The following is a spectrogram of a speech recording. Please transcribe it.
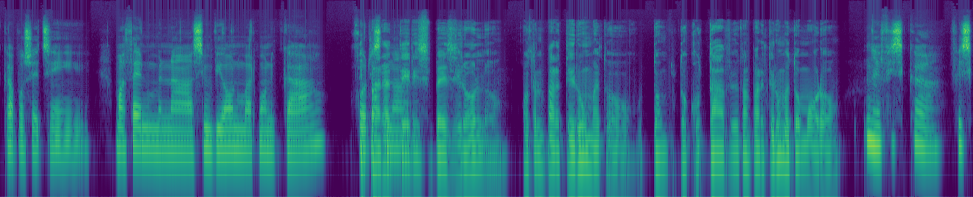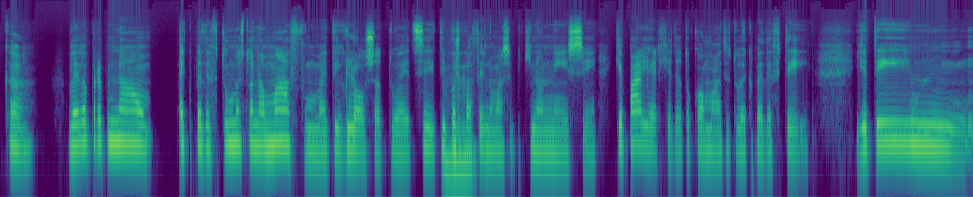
κάπως έτσι μαθαίνουμε να συμβιώνουμε αρμονικά Η χωρίς να... παρατήρηση παίζει ρόλο. Όταν παρατηρούμε το, το, το κουτάβι, όταν παρατηρούμε το μωρό. Ναι, φυσικά, φυσικά. Βέβαια πρέπει να εκπαιδευτούμε στο να μάθουμε τη γλώσσα του, έτσι, τι Μμμ. προσπαθεί να μας επικοινωνήσει. Και πάλι έρχεται το κομμάτι του εκπαιδευτή. Γιατί μ,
